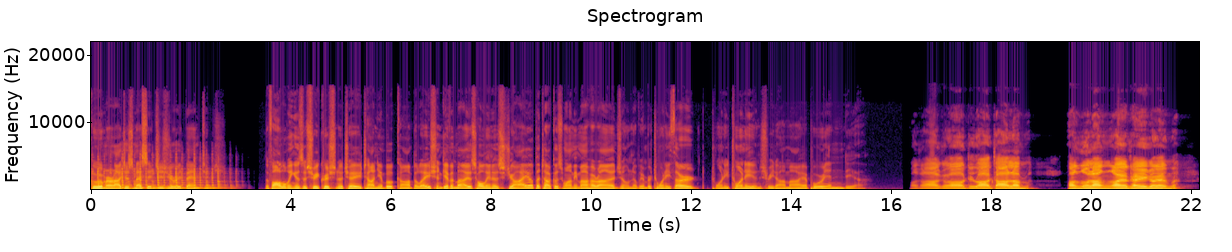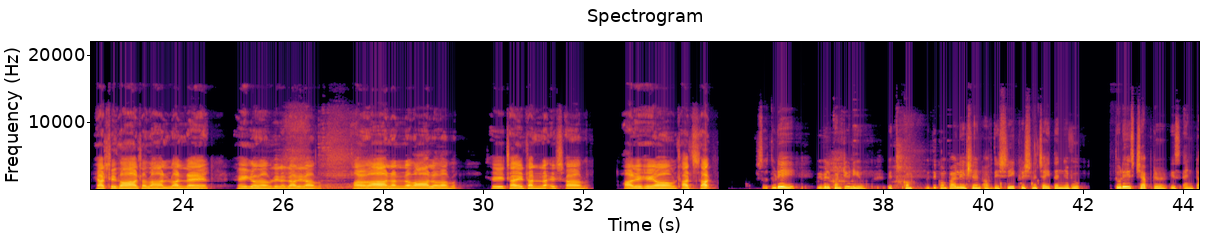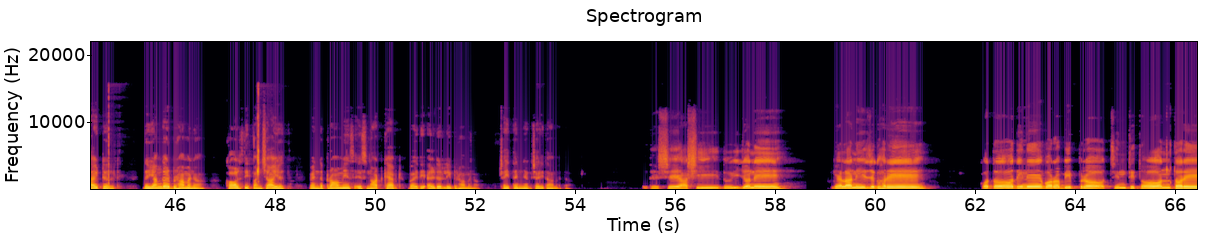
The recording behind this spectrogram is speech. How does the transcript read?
Guru Maharaj's message is your advantage. The following is a Sri Krishna Chaitanya book compilation given by His Holiness Jaya Pataka Swami Maharaj on November 23rd, 2020 in Sri Mayapur, India. Dinadarinam Paramanandamadavam Sri Chaitanya Isram Harihi Om Tat Sat So today we will continue with, com- with the compilation of the Sri Krishna Chaitanya book. Today's chapter is entitled The Younger Brahmana Calls the Panchayat When the Promise is Not Kept by the Elderly Brahmana. Chaitanya Charitamrita. দেশে আসি দুইজনে গেলা নিজ ঘরে কত দিনে বড় বিপ্র চিন্তিত অন্তরে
